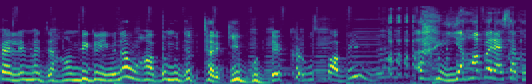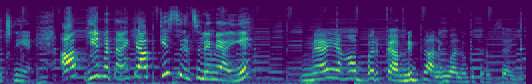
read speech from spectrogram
पहले मैं जहाँ भी गई हूँ ना वहाँ पे मुझे ठरकी बुड्ढे खड़ूस पापी यहाँ पर ऐसा कुछ नहीं है। आप ये बताएँ कि आप किस सिलसिले में आई हैं? मैं यहाँ पर फैमिली प्लानिंग वालों की तरफ़ से आई हूँ?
